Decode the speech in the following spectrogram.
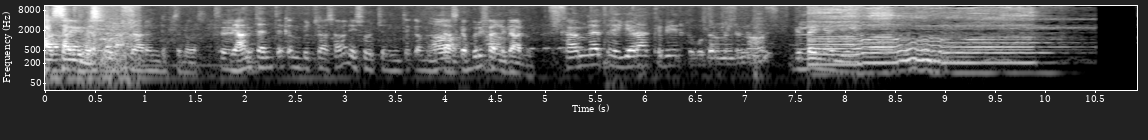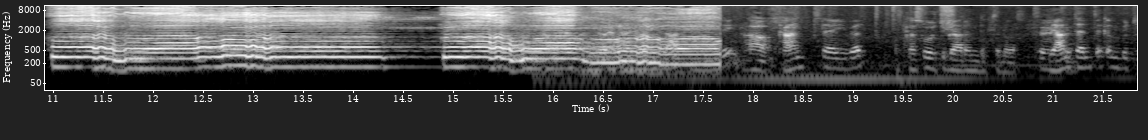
ሀሳብ ይመስለናል። የአንተን ጥቅም ብቻ ሳይሆን የሰዎችንም ጥቅም እንድታስከብር ይፈልጋሉ። ከእምነትህ እየራክ በሄድክ ቁጥር ምንድን ነው አሁን ግለኛ ከአንተ ይበልጥ ከሰዎች ጋር እንድትኖር የአንተን ጥቅም ብቻ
